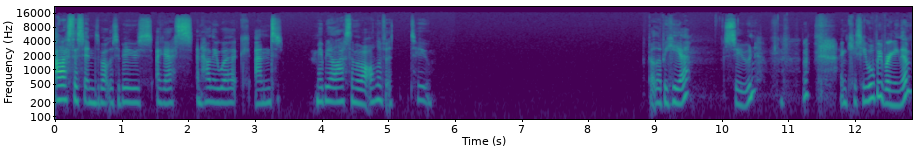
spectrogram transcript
I'll ask the Sins about the taboos, I guess, and how they work, and maybe I'll ask them about Oliver too. But they'll be here soon. and Kitty will be bringing them,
